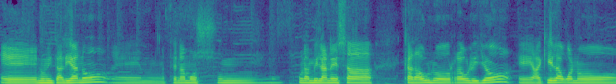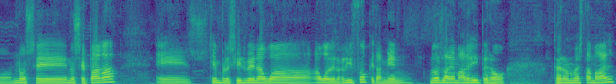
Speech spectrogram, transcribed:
en un italiano, eh, cenamos un- una milanesa cada uno, Raúl y yo. Aquí el agua no, no, se, no se paga. Siempre sirven agua, agua del grifo, que también no es la de Madrid, pero, pero no está mal.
